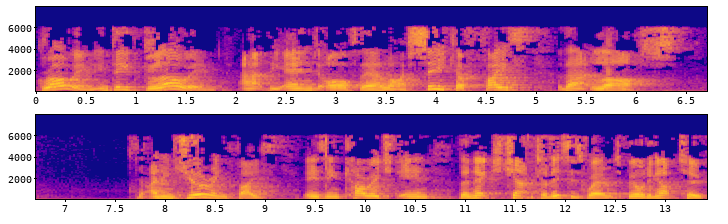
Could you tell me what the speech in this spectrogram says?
growing, indeed glowing at the end of their life. Seek a faith that lasts. An enduring faith is encouraged in the next chapter. This is where it's building up to.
